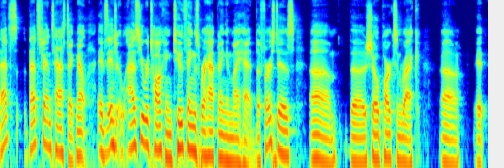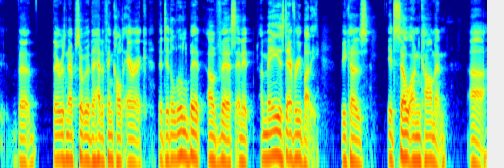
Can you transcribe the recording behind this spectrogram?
That's that's fantastic. Now it's inter- as you were talking, two things were happening in my head. The first is um, the show Parks and Rec, uh, it the there was an episode where they had a thing called Eric that did a little bit of this, and it amazed everybody because it's so uncommon. Uh,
